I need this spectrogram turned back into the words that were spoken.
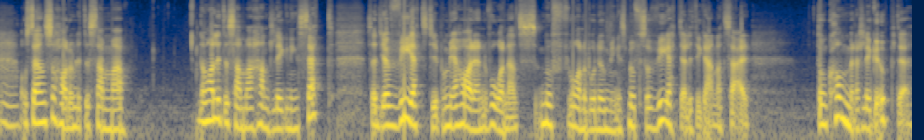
Mm. Och sen så har de lite samma de har lite samma handläggningssätt. Så att jag vet typ om jag har en vårdnadsmuff, vårdnadsbord umgängesmuff så vet jag lite grann att så här, de kommer att lägga upp det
